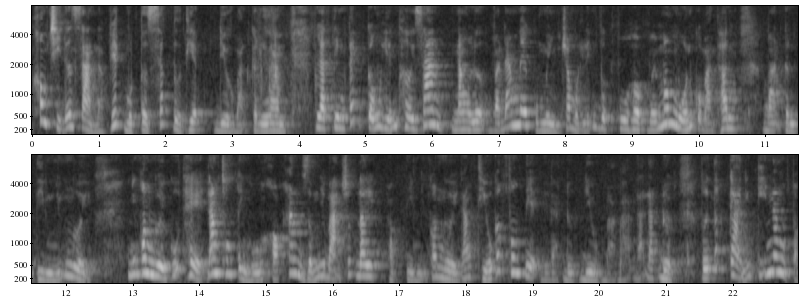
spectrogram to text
không chỉ đơn giản là viết một tờ sách từ thiện, điều bạn cần làm là tìm cách cống hiến thời gian, năng lượng và đam mê của mình cho một lĩnh vực phù hợp với mong muốn của bản thân. Bạn cần tìm những người những con người cụ thể đang trong tình huống khó khăn giống như bạn trước đây hoặc tìm những con người đang thiếu các phương tiện để đạt được điều mà bạn đã đạt được. Với tất cả những kỹ năng và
